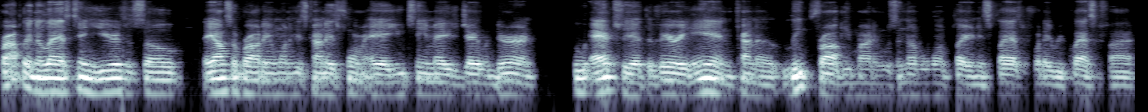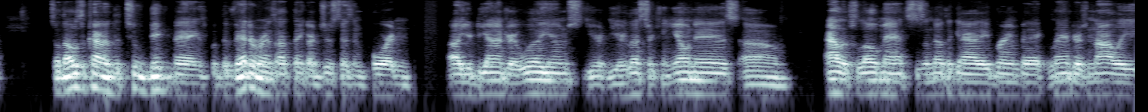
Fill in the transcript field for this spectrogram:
probably in the last 10 years or so. They also brought in one of his kind of his former AAU teammates, Jalen Duren, who actually at the very end kind of leapfrogged Emoni was the number one player in his class before they reclassified. So those are kind of the two big names, but the veterans I think are just as important. Uh, your DeAndre Williams, your your Lester Quinones, um, Alex Lomax is another guy they bring back. Landers Nolley,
